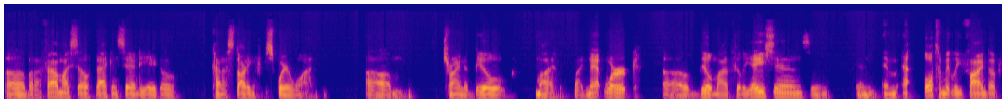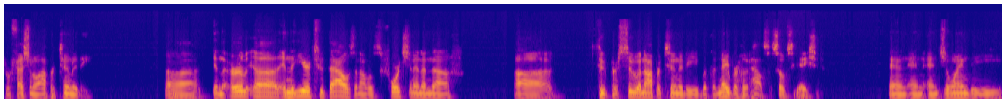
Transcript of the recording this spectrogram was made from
uh, but I found myself back in San Diego, kind of starting from square one, um, trying to build my my network, uh, build my affiliations, and and and ultimately find a professional opportunity uh, in the early uh, in the year 2000, I was fortunate enough uh, to pursue an opportunity with the Neighborhood House Association, and and and join the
